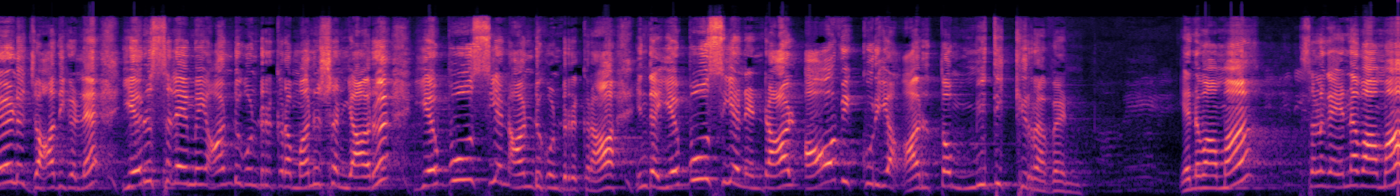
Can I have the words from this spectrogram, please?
ஏழு ஜாதிகள்ல எருசலேமை ஆண்டு கொண்டிருக்கிற மனுஷன் யாரு? எபூசியன் ஆண்டு கொண்டிருக்கிறா. இந்த எபூசியன் என்றால் ஆவிக்குரிய அர்த்தம் மிதிக்கிறவன். என்னவாமா? சொல்லுங்க என்னவாமா?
